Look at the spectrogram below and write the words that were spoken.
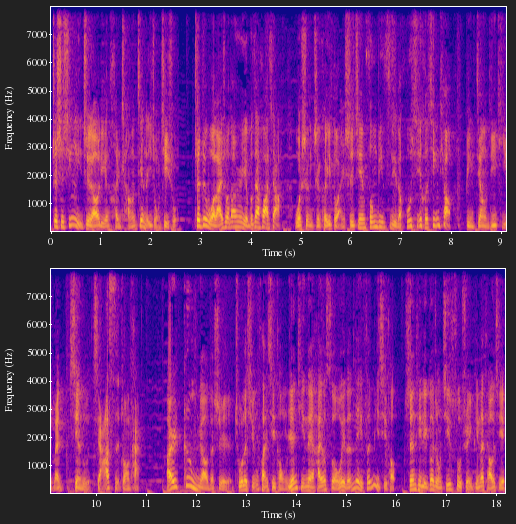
这是心理治疗里很常见的一种技术。这对我来说当然也不在话下。我甚至可以短时间封闭自己的呼吸和心跳，并降低体温，陷入假死状态。而更妙的是，除了循环系统，人体内还有所谓的内分泌系统。身体里各种激素水平的调节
